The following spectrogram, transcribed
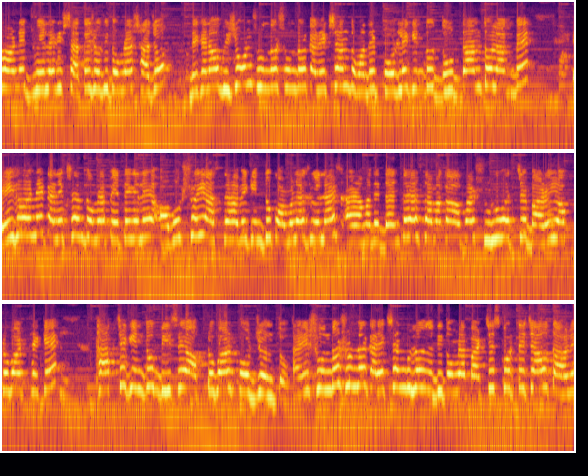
ধরনের জুয়েলারির সাথে যদি তোমরা সাজো, দেখে নাও ভীষণ সুন্দর সুন্দর কালেকশন তোমাদের পরলে কিন্তু দুর্দান্ত লাগবে। এই ধরনের কালেকশন তোমরা পেতে গেলে অবশ্যই আসতে হবে কিন্তু কমলা জুয়েলার্স আর আমাদের দন্তরাস ধামাকা অফার শুরু হচ্ছে বারোই অক্টোবর থেকে। থাকছে কিন্তু বিশে অক্টোবর পর্যন্ত। আর এই সুন্দর সুন্দর কালেকশনগুলো যদি তোমরা পারচেস করতে চাও, তাহলে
